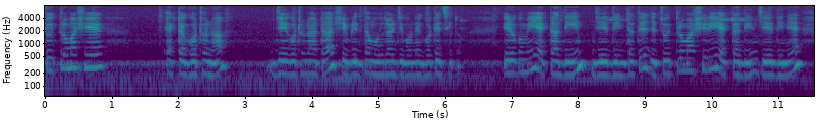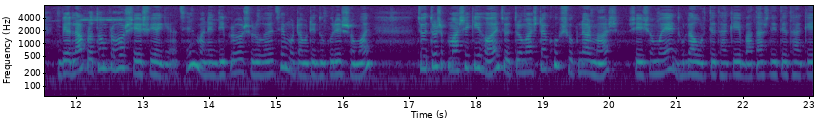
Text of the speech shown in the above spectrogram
চৈত্র মাসে একটা ঘটনা, যে ঘটনাটা সে বৃদ্ধা মহিলার জীবনে ঘটেছিল। এরকমই একটা দিন, যে দিনটাতে, যে চৈত্র মাসেরই একটা দিন, যে দিনে বেলা প্রথম প্রহর শেষ হয়ে গিয়েছে মানে দ্বিপ্রহর শুরু হয়েছে মোটামুটি দুপুরের সময়। চৈত্র মাসে কি হয়? চৈত্র মাসটা খুব শুকনার মাস। সেই সময়ে ধুলা উঠতে থাকে, বাতাস দিতে থাকে,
